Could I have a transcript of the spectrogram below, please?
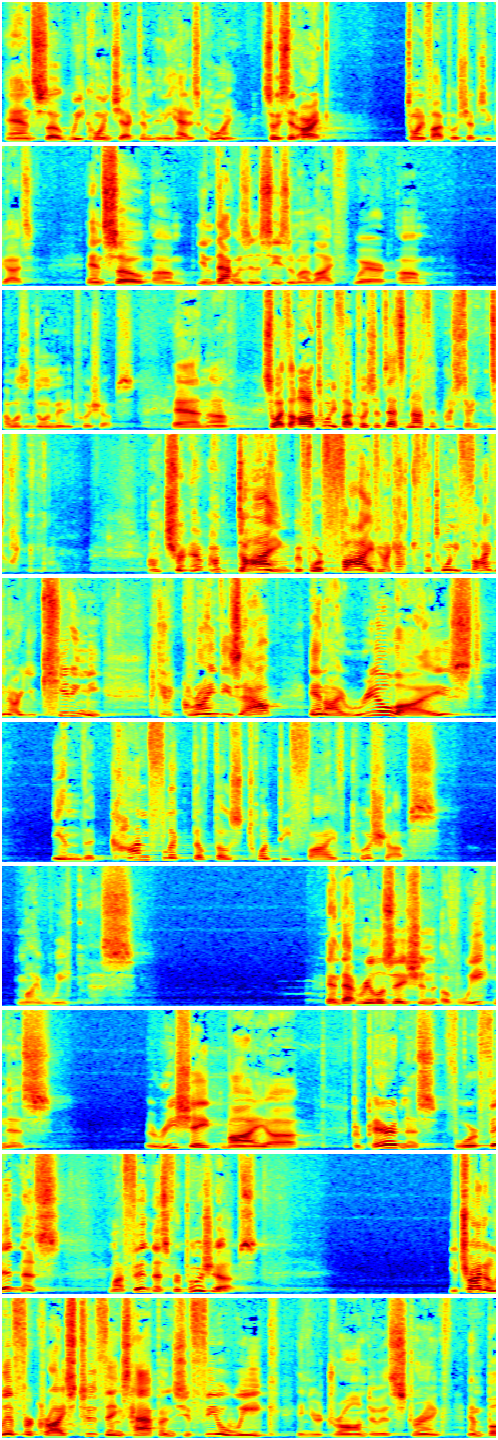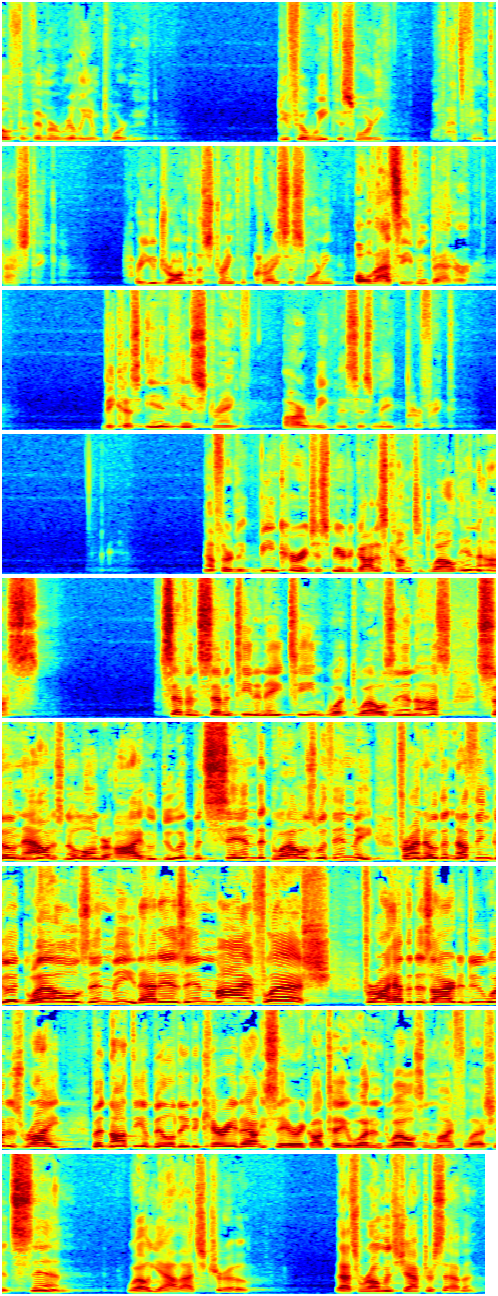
And so we coin checked him, and he had his coin. So he said, all right, 25 push ups, you guys. And so, um, you know, that was in a season of my life where um, I wasn't doing many push ups. And uh, so I thought, oh, 25 push ups, that's nothing. I started, I'm, I'm dying before five. Know, I got to get to 25. You know, are you kidding me? I got to grind these out. And I realized in the conflict of those 25 push ups, my weakness. And that realization of weakness reshaped my uh, preparedness for fitness, my fitness for push ups. You try to live for Christ, two things happens. You feel weak and you're drawn to his strength, and both of them are really important. Do you feel weak this morning? Well, that's fantastic. Are you drawn to the strength of Christ this morning? Oh, that's even better. Because in his strength, our weakness is made perfect. Now, thirdly, be encouraged. The Spirit of God has come to dwell in us. 7 17 and 18 what dwells in us? So now it is no longer i who do it but sin that dwells within me. For i know that nothing good dwells in me that is in my flesh. For i have the desire to do what is right but not the ability to carry it out. You say eric i'll tell you what indwells in my flesh it's sin. Well yeah that's true. That's romans chapter 7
